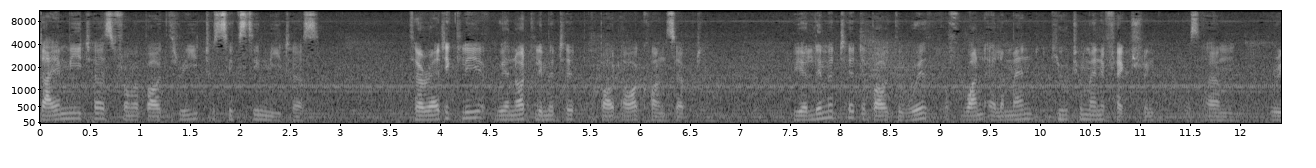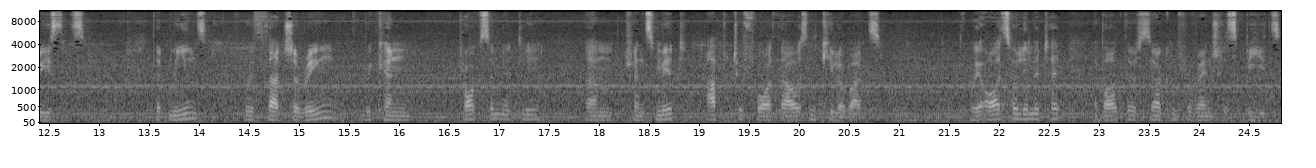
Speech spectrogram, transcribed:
diameters from about 3 to 16 meters. Theoretically, we are not limited about our concept. We are limited about the width of one element due to manufacturing um, reasons. That means with such a ring, we can approximately um, transmit up to 4000 kilowatts. We are also limited about the circumferential speeds.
